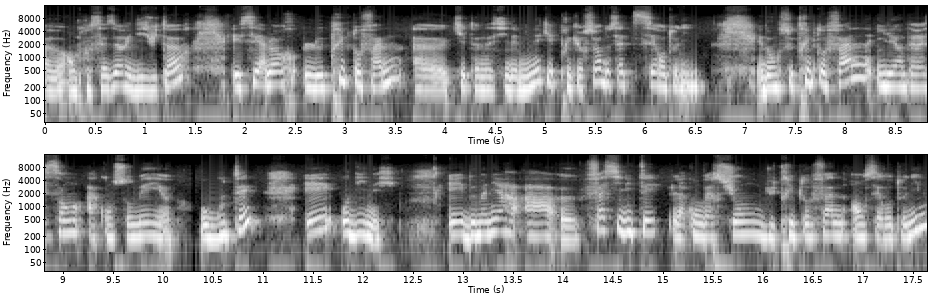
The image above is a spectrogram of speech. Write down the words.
euh, entre 16h et 18h. Et c'est alors le tryptophane, euh, qui est un acide aminé, qui est précurseur de cette sérotonine. Et donc ce tryptophane, il est intéressant à consommer euh, au goûter et au dîner. Et de manière à euh, faciliter la conversion du tryptophane en sérotonine,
